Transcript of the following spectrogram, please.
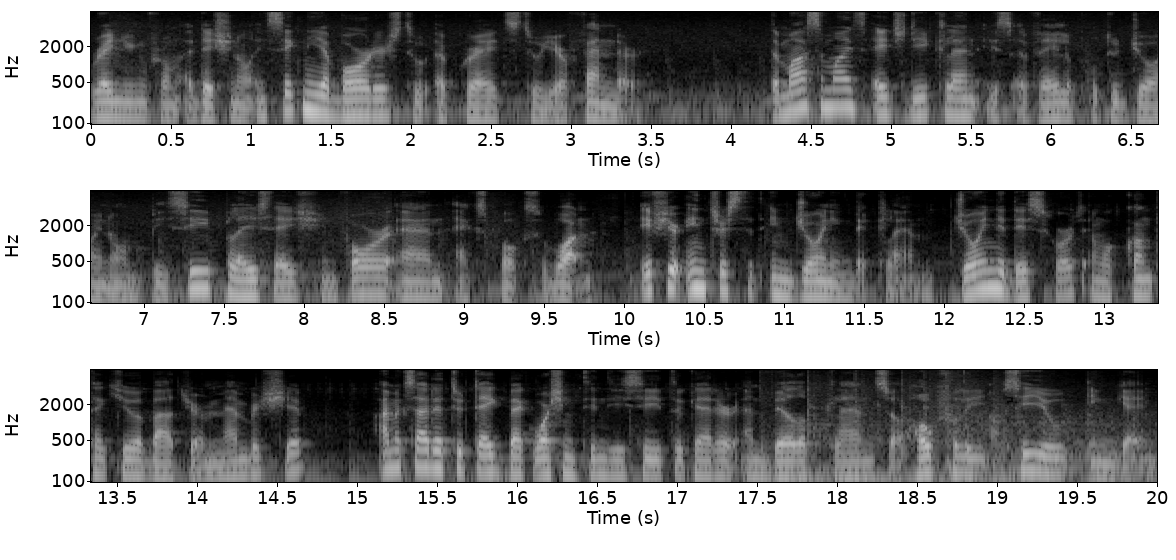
ranging from additional insignia borders to upgrades to your vendor. The Masterminds HD clan is available to join on PC, PlayStation 4 and Xbox One. If you're interested in joining the clan, join the Discord and we'll contact you about your membership. I'm excited to take back Washington DC together and build up clan, so hopefully I'll see you in game.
